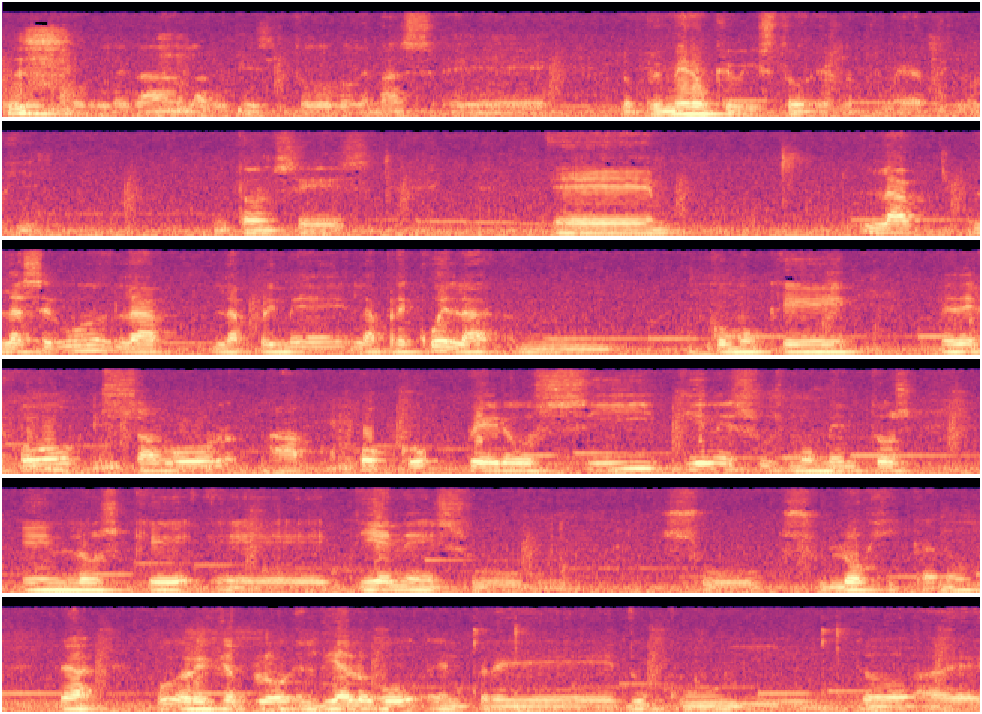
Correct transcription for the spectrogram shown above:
por, por la edad, la vejez y todo lo demás, eh, lo primero que he visto es la primera trilogía. Entonces, eh, la, la, segunda, la, la, primer- la precuela, mm, como que me dejó sabor a poco, pero sí tiene sus momentos en los que eh, tiene su, su, su lógica, ¿no? Por ejemplo, el diálogo entre Dooku y todo, eh,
